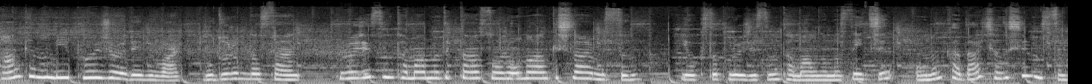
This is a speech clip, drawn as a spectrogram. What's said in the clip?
Kankanın bir proje ödevi var. Bu durumda sen projesini tamamladıktan sonra onu alkışlar mısın? Yoksa projesini tamamlaması için onun kadar çalışır mısın?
